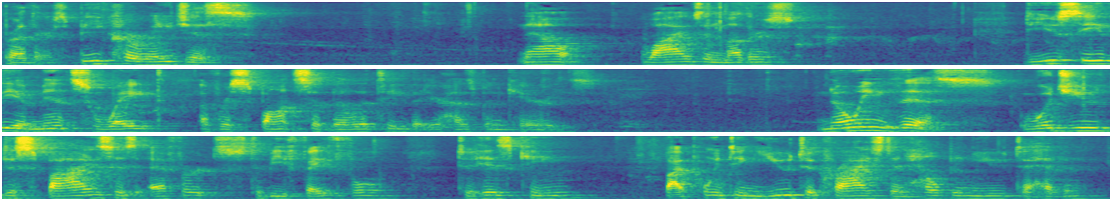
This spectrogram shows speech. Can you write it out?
brothers. Be courageous. Now, wives and mothers, do you see the immense weight of responsibility that your husband carries? Knowing this, would you despise his efforts to be faithful to his king by pointing you to Christ and helping you to heaven?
